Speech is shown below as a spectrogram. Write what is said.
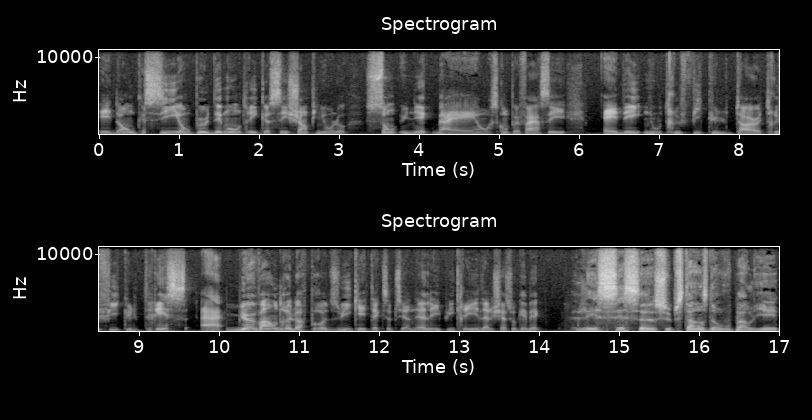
et donc, si on peut démontrer que ces champignons-là sont uniques, ben, ce qu'on peut faire, c'est aider nos trufficulteurs, trufficultrices à mieux vendre leurs produits qui est exceptionnel et puis créer de la richesse au Québec. Les six euh, substances dont vous parliez,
